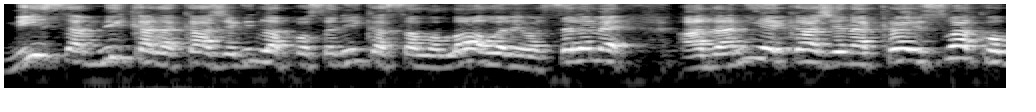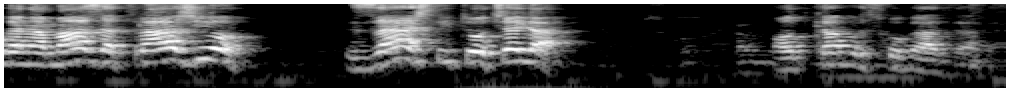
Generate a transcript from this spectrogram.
nisam nikada, kaže, videla poslanika sallallahu alaihi wa sallame, a da nije, kaže, na kraju svakoga namaza tražio zaštitu od čega? Od kaburskog azaba.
